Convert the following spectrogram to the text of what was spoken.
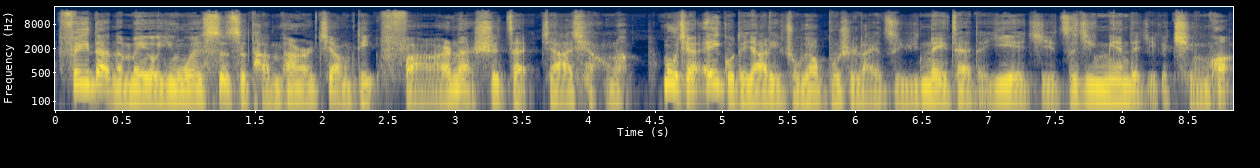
非但呢没有因为四次谈判而降低，反而呢是在加强了。目前 A 股的压力主要不是来自于内在的业绩、资金面的一个情况，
